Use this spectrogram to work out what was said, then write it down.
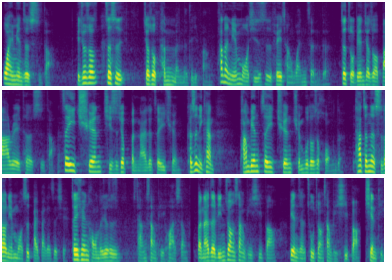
外面这是食道，也就是说这是叫做喷门的地方。它的黏膜其实是非常完整的。这左边叫做巴瑞特食道，这一圈其实就本来的这一圈，可是你看旁边这一圈全部都是红的，它真的食道黏膜是白白的这些，这一圈红的就是肠上皮化生，本来的鳞状上皮细胞变成柱状上皮细胞腺体，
